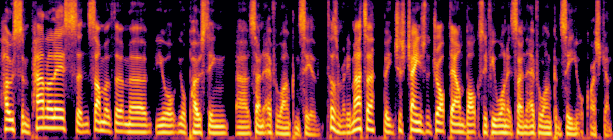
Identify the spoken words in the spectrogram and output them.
hosts and panelists, and some of them uh, you're you're posting uh, so that everyone can see them. It doesn't really matter, but just change the drop down box if you want it so that everyone can see your question.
